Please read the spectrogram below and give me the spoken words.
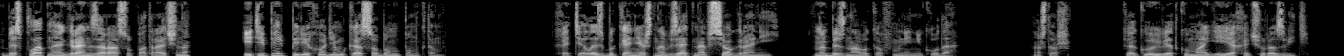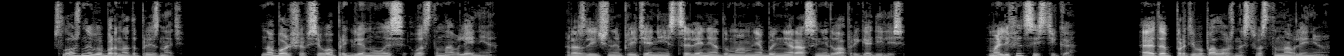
Бесплатная грань за расу потрачена, и теперь переходим к особым пунктам. Хотелось бы, конечно, взять на все граней, но без навыков мне никуда. Ну что ж, какую ветку магии я хочу развить? Сложный выбор, надо признать. Но больше всего приглянулось восстановление. Различные плетения исцеления, думаю, мне бы не раз и не два пригодились. Малефицистика. А это противоположность восстановлению.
